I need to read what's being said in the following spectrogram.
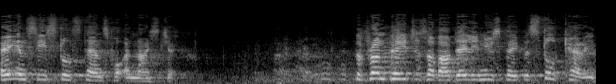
ANC still stands for a nice check. The front pages of our daily newspapers still carry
